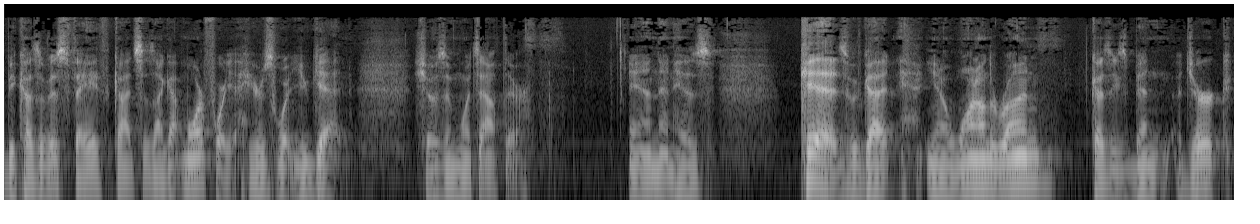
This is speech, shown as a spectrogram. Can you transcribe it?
Because of his faith, God says, I got more for you. Here's what you get. Shows him what's out there. And then his kids, we've got, you know, one on the run because he's been a jerk,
